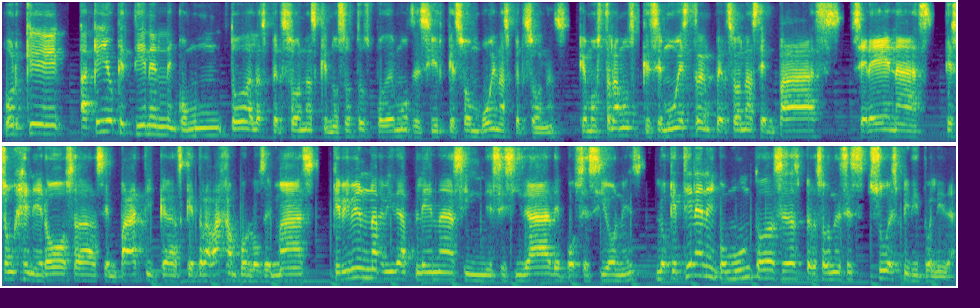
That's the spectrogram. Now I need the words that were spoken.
Porque aquello que tienen en común todas las personas que nosotros podemos decir que son buenas personas, que mostramos que se muestran personas en paz, serenas, que son generosas, empáticas, que trabajan por los demás, que viven una vida plena sin necesidad de posesiones, lo que tienen en común todas esas personas es su espiritualidad.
